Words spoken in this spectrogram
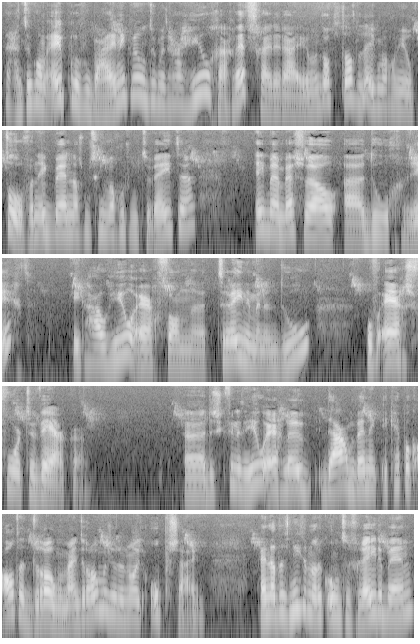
Nou, en toen kwam April voorbij. En ik wilde natuurlijk met haar heel graag wedstrijden rijden. Want dat, dat leek me gewoon heel tof. En ik ben, dat is misschien wel goed om te weten ik ben best wel doelgericht. Ik hou heel erg van trainen met een doel of ergens voor te werken. Uh, dus ik vind het heel erg leuk. Daarom ben ik, ik heb ook altijd dromen. Mijn dromen zullen nooit op zijn. En dat is niet omdat ik ontevreden ben,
